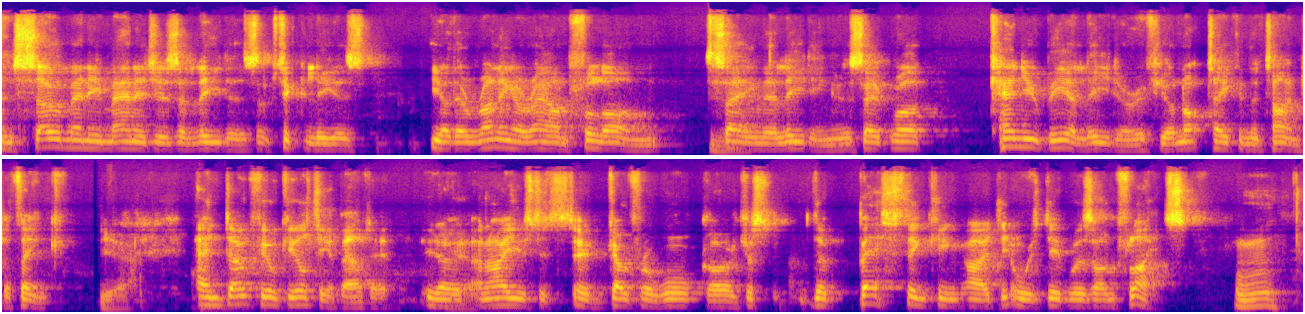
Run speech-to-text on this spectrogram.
And so many managers and leaders, particularly as you know, they're running around full on mm. saying they're leading, and say, well, can you be a leader if you're not taking the time to think? Yeah. And don't feel guilty about it. You know, yeah. and I used to go for a walk or just the best thinking I always did was on flights. Mm,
